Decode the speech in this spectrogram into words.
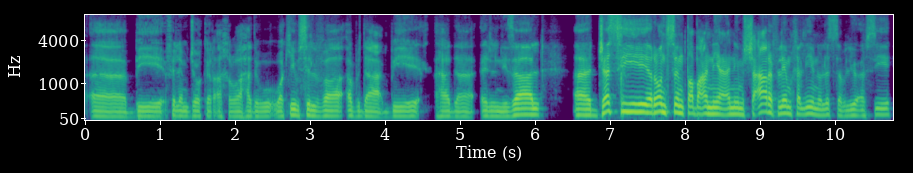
آه، بفيلم جوكر آخر واحد وكيم سيلفا أبدع بهذا النزال. جيسي رونسون طبعا يعني مش عارف ليه مخلينه لسه بال UFC.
